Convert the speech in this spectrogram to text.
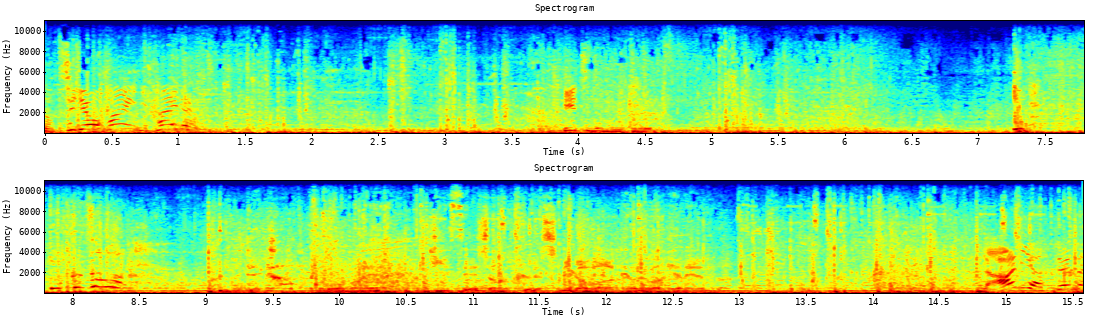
の治療範囲に入れ。いつでも行ける。行くぞ。てかお前犠牲者の苦しみがわかるわけねえんだ。何やってんだ。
